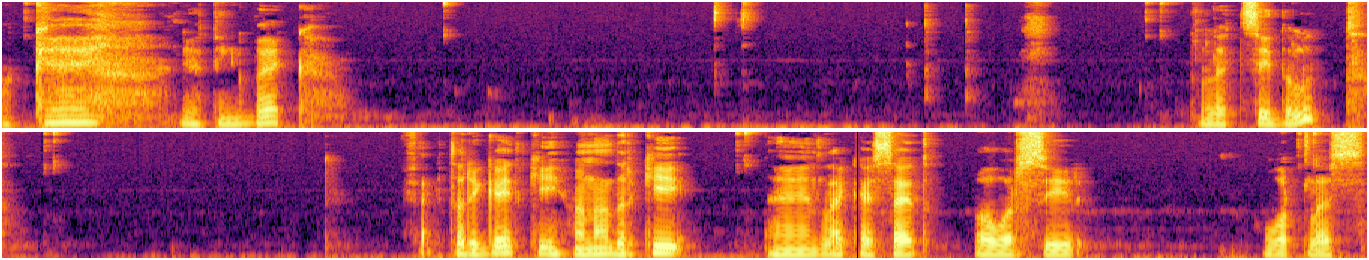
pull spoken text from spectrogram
okay getting back. Let's see the loot factory gate key, another key, and like I said, overseer worthless.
